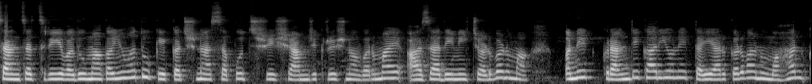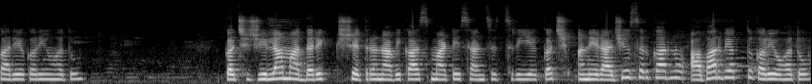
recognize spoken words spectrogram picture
સાંસદશ્રીએ વધુમાં કહ્યું હતું કે કચ્છના સપૂત શ્રી શ્યામજી કૃષ્ણ વર્માએ આઝાદીની ચળવળમાં અનેક ક્રાંતિકારીઓને તૈયાર કરવાનું મહાન કાર્ય કર્યું હતું. કચ્છ જિલ્લામાં દરેક ક્ષેત્રના વિકાસ માટે સાંસદશ્રીએ કચ્છ અને રાજ્ય સરકારનો આભાર વ્યક્ત કર્યો હતો.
